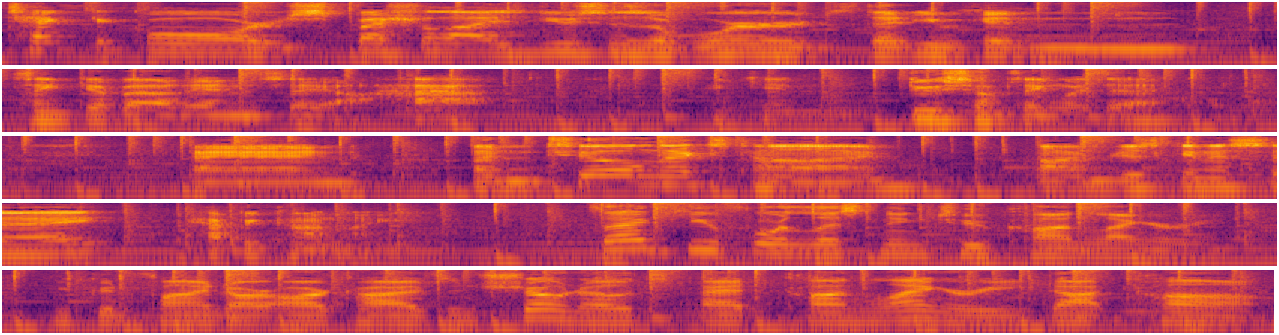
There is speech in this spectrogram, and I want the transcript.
technical or specialized uses of words that you can think about and say, aha, I can do something with that. And until next time, I'm just going to say happy conlanging. Thank you for listening to Conlangery. You can find our archives and show notes at conlangery.com.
